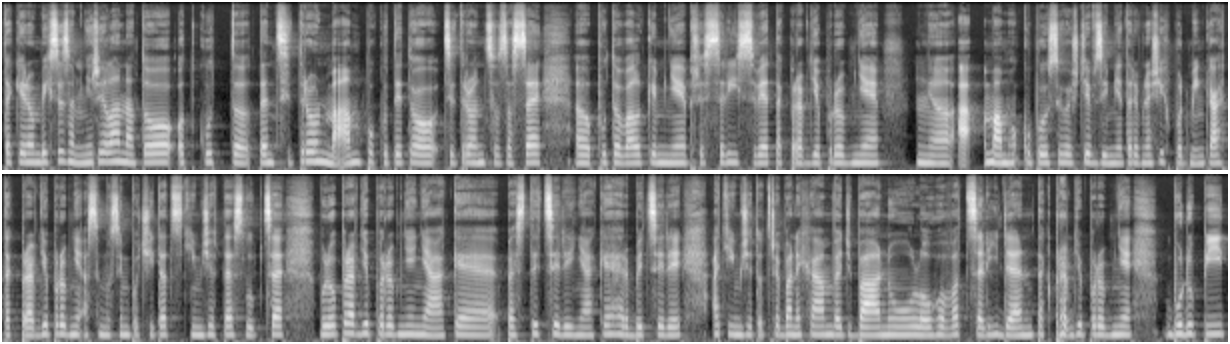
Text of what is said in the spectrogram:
tak jenom bych se zaměřila na to, odkud ten citron mám. Pokud je to citron, co zase eh, putoval ke mně přes celý svět, tak pravděpodobně a mám ho, kupuju si ho ještě v zimě tady v našich podmínkách, tak pravděpodobně asi musím počítat s tím, že v té slupce budou pravděpodobně nějaké pesticidy, nějaké herbicidy a tím, že to třeba nechám ve čbánu louhovat celý den, tak pravděpodobně budu pít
